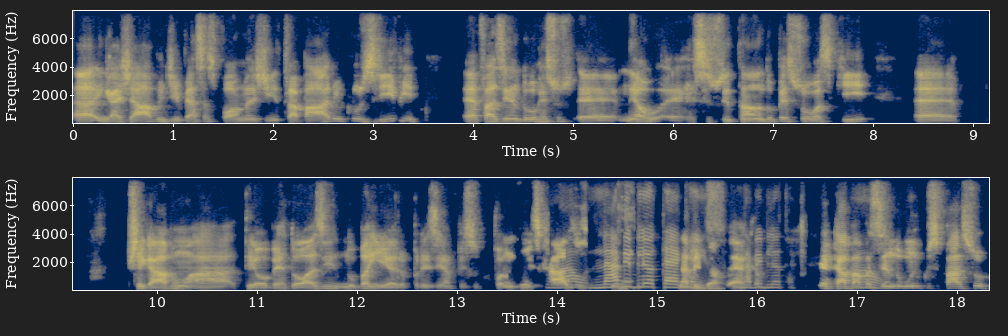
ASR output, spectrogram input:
uh, engajavam em diversas formas de trabalho, inclusive é, fazendo, é, né, ressuscitando pessoas que chegavam a ter overdose no banheiro, por exemplo. Isso foram dois casos. na biblioteca, na biblioteca. Isso, na biblioteca. E acabava Uau. sendo o único espaço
